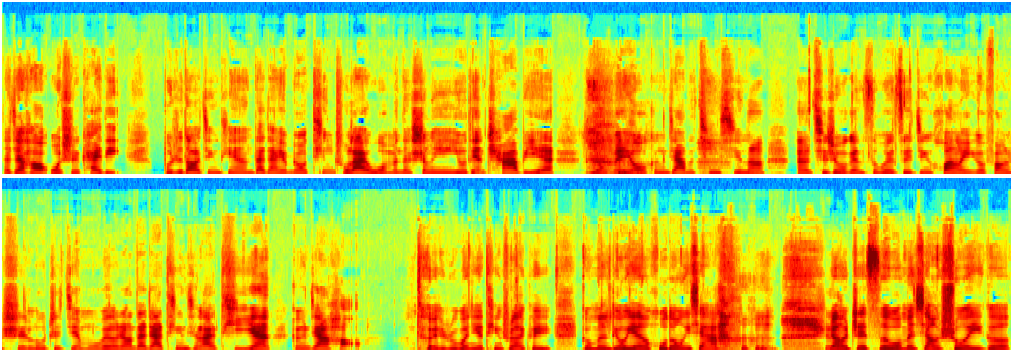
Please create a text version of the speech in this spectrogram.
大家好，我是凯蒂。不知道今天大家有没有听出来，我们的声音有点差别，有没有更加的清晰呢？嗯，其实我跟思慧最近换了一个方式录制节目，为了让大家听起来体验更加好。对，如果你也听出来，可以给我们留言互动一下。嗯，然后这次我们想说一个，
